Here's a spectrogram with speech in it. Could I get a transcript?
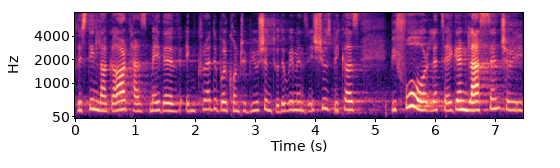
Christine Lagarde has made an incredible contribution to the women's issues because before, let's say again, last century,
